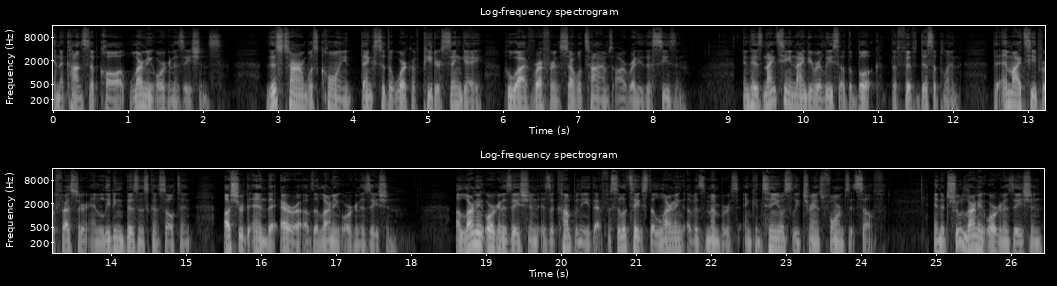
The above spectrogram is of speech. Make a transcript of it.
in a concept called learning organizations. This term was coined thanks to the work of Peter Senge, who I've referenced several times already this season. In his 1990 release of the book, The Fifth Discipline, the MIT professor and leading business consultant ushered in the era of the learning organization. A learning organization is a company that facilitates the learning of its members and continuously transforms itself. In a true learning organization,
